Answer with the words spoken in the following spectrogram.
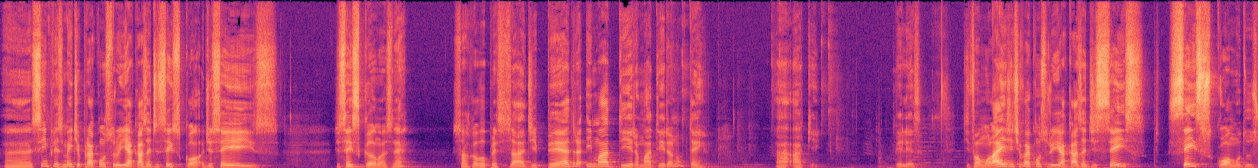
Uh, simplesmente para construir a casa de seis, de seis de seis camas, né? Só que eu vou precisar de pedra e madeira. Madeira eu não tenho. Ah, aqui. Beleza. E vamos lá e a gente vai construir a casa de seis, seis cômodos.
